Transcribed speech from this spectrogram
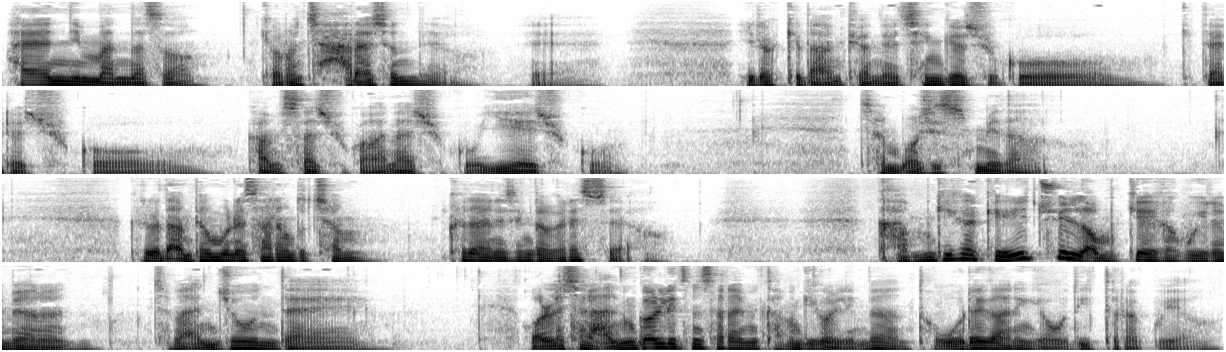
하얀님 만나서 결혼 잘하셨네요. 예. 이렇게 남편을 챙겨주고, 기다려주고, 감싸주고, 안아주고, 이해해주고. 참 멋있습니다. 그리고 남편분의 사랑도 참 크다는 생각을 했어요. 감기가 이렇게 일주일 넘게 가고 이러면 참 안 좋은데, 원래 잘 안 걸리던 사람이 감기 걸리면 더 오래 가는 경우도 있더라고요.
